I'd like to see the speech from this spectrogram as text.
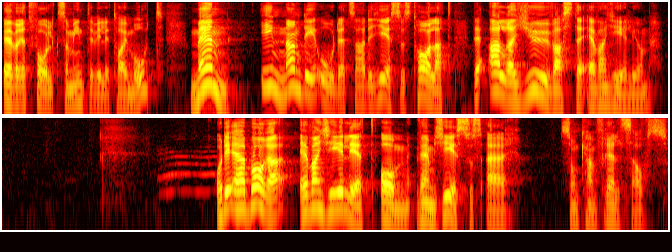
över ett folk som inte ville ta emot. Men innan det ordet så hade Jesus talat det allra ljuvaste evangelium. Och det är bara evangeliet om vem Jesus är som kan frälsa oss.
